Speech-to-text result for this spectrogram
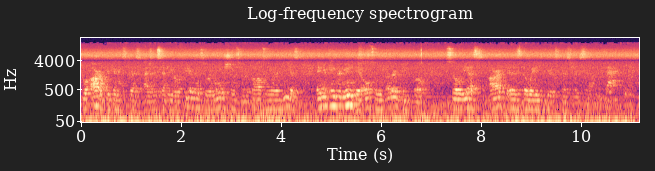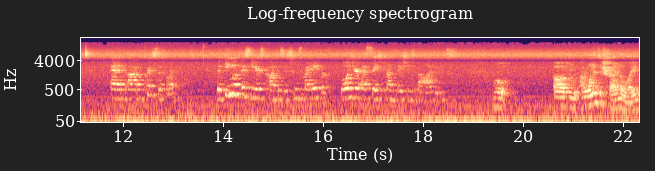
through art you can express, as I said, your feelings, your emotions, your thoughts, and your ideas, and you can communicate also with other people. So yes, art is the way to express yourself. Exactly. And um, Christopher, the theme of this year's contest is Who's My Neighbor? What was your essay's translation to the audience? Well, um, I wanted to shine the light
